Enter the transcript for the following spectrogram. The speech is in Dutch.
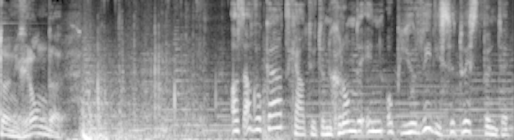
ten gronde. Als advocaat gaat u ten gronde in op juridische twistpunten.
